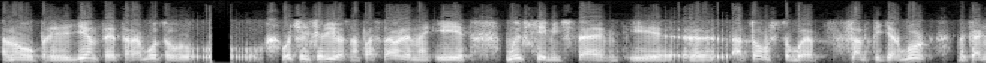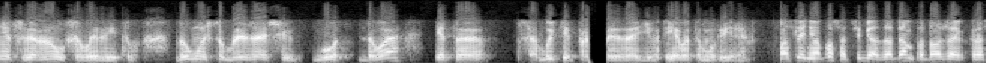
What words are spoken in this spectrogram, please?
нового президента. Эта работа очень серьезно поставлена, и мы все мечтаем и э, о том, чтобы Санкт-Петербург наконец вернулся в элиту. Думаю, что в ближайший год-два это событие произойдет, я в этом уверен. Последний вопрос от себя задам, продолжая как раз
